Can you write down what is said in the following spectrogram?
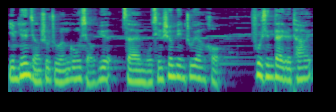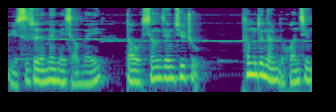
影片讲述主人公小月在母亲生病住院后，父亲带着她与四岁的妹妹小梅。到乡间居住，他们对那里的环境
